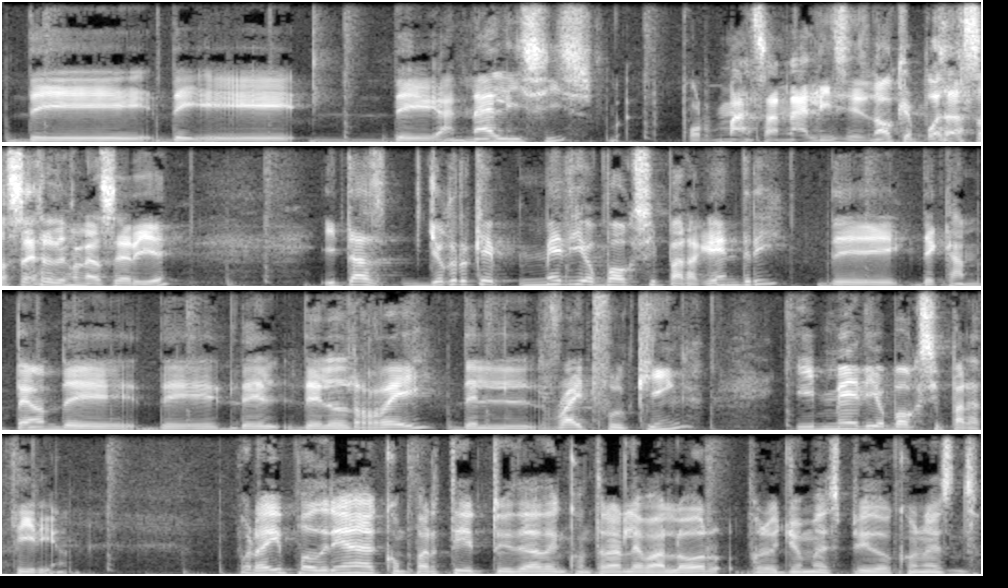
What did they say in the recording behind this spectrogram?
De, de, de análisis, por más análisis, ¿no? Que puedas hacer de una serie. Y tas, yo creo que medio boxy para Gendry, de, de campeón de, de- del- del rey, del Rightful King, y medio boxy para Tyrion. Por ahí podría compartir tu idea de encontrarle valor, pero yo me despido con esto.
